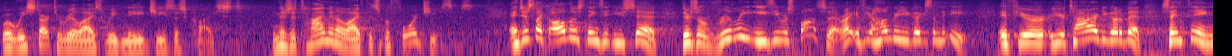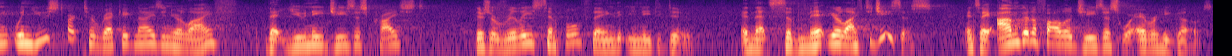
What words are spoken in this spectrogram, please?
where we start to realize we need Jesus Christ. And there's a time in our life that's before Jesus. And just like all those things that you said, there's a really easy response to that, right? If you're hungry, you go get something to eat. If you're, you're tired, you go to bed. Same thing, when you start to recognize in your life that you need Jesus Christ, there's a really simple thing that you need to do, and that's submit your life to Jesus and say, I'm going to follow Jesus wherever he goes.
